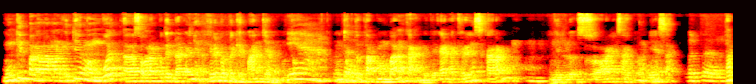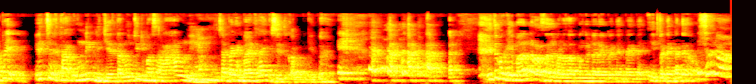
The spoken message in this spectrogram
mungkin pengalaman itu yang membuat uh, seorang putri drakanya akhirnya berpikir panjang untuk, Iya, untuk tetap membangkang gitu kan. Akhirnya sekarang Mm-mm, menjadi seseorang yang sangat luar biasa. Betul. Tapi ini cerita unik nih, cerita lucu di masa lalu nih. Hmm. Saya pengen balik lagi ke situ kalau begitu. itu bagaimana rasanya pada saat mengendarai PT-PT? Ih, PT-PT Senang.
